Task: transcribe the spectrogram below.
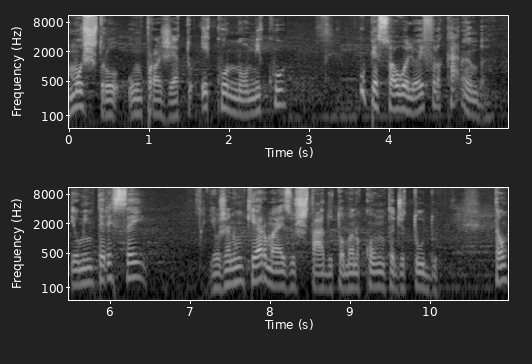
mostrou um projeto econômico, o pessoal olhou e falou: caramba, eu me interessei. Eu já não quero mais o Estado tomando conta de tudo. Então,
